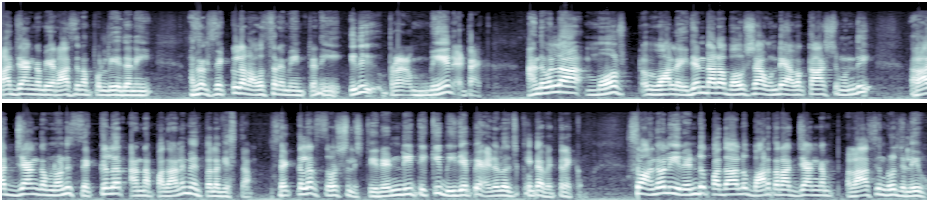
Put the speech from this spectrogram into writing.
రాజ్యాంగం మీరు రాసినప్పుడు లేదని అసలు సెక్యులర్ అవసరం ఏంటని ఇది మెయిన్ అటాక్. అందువల్ల మోస్ట్ వాళ్ళ ఎజెండాలో బహుశా ఉండే అవకాశం ఉంది. రాజ్యాంగంలోని సెక్యులర్ అన్న పదాన్ని మేము తొలగిస్తాం. సెక్యులర్ సోషలిస్ట్ ఈ రెండింటికి బీజేపీ ఐడియాలజికల్గా వ్యతిరేకం. సో అందువల్ల ఈ రెండు పదాలు భారత రాజ్యాంగం రాసిన రోజు లేవు.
